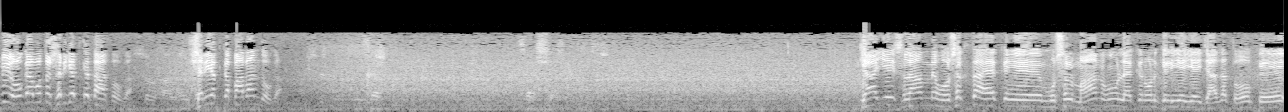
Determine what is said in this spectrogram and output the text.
بھی ہوگا وہ تو شریعت کے تحت ہوگا۔ شریعت کا پابند ہوگا۔ کیا یہ اسلام میں ہو سکتا ہے کہ مسلمان ہوں لیکن ان کے لیے یہ اجازت ہو کہ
